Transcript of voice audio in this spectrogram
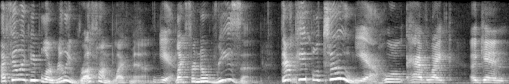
i feel like people are really rough on black men Yeah. like for no reason they're people too Yeah, who have like again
